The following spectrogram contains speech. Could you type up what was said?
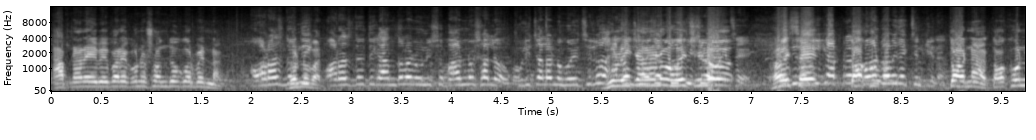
আপনারা এই ব্যাপারে কোনো সন্দেহ করবেন না। ধন্যবাদ। অরাজনৈতিক আন্দোলন উনিশশো বান্ন সালেও গুলি চালানো হয়েছিল গুলি চালানো হয়েছিল হয়েছে। তো- না তখন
